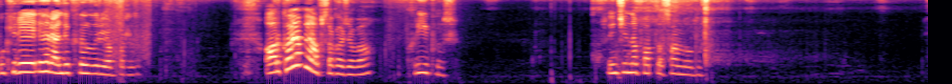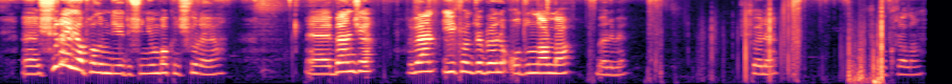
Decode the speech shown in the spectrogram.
Bu küreği herhalde kırılır yaparız. Arkaya mı yapsak acaba? Creeper. Suyun içinde patlasan da olur. Ee, şurayı yapalım diye düşünüyorum. Bakın şuraya. Ee, bence ben ilk önce böyle odunlarla böyle bir şöyle bunu kıralım.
